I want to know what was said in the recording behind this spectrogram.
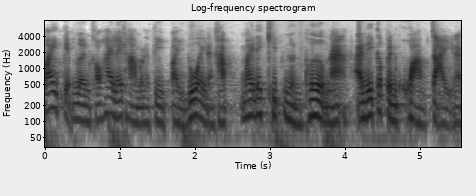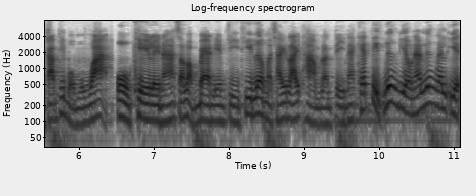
ไม่เก็บเงินเขาให้ไลฟ์ไทม์วารันตีไปด้วยนะครับไม่ได้คิดเงินเพิ่มนะ อันนี้ก็เป็นความใจนะครับที่ผมมองว่าโอเคเลยนะสำหรับแบรนด์ MG ที่เริ่มมาใช้ไลฟ์ไทม์รันตีนะแค่ติดเรื่องเดียวนะ เรื่องรายละเอียด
